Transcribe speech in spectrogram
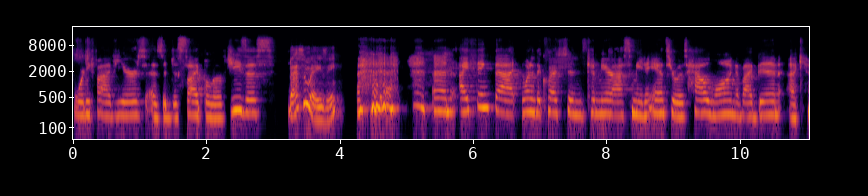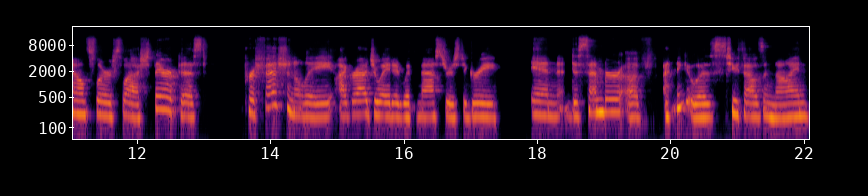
45 years as a disciple of Jesus. That's amazing. and I think that one of the questions Kamir asked me to answer was how long have I been a counselor slash therapist? Professionally, I graduated with master's degree in December of, I think it was 2009,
